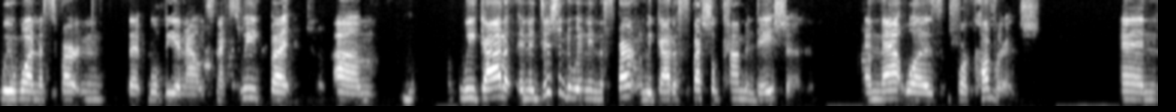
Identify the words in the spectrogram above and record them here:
we won a spartan that will be announced next week but um, we got in addition to winning the spartan we got a special commendation and that was for coverage. And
